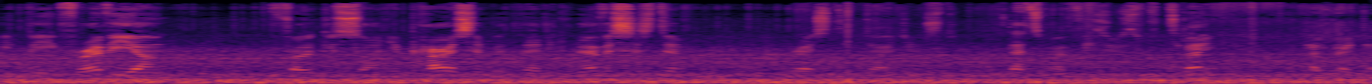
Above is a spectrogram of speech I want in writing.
in being forever young, focus on your parasympathetic nervous system, rest and digest. That's my physics for today. Have a great day.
